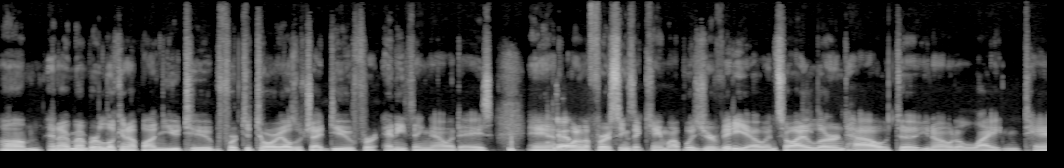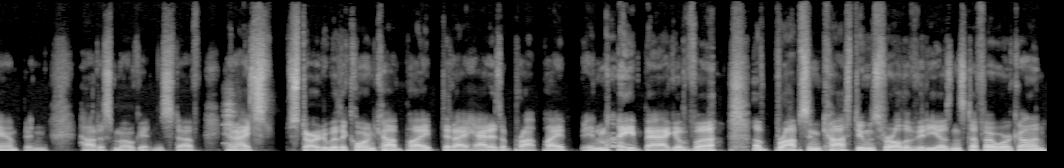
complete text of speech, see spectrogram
Um, and I remember looking up on YouTube for tutorials, which I do for anything nowadays. And Yeah. one of the first things that came up was your video. And so I learned how to, you know, to light and tamp and how to smoke it and stuff. And I started with a corncob pipe that I had as a prop pipe in my bag of uh, of props and costumes for all the videos and stuff I work on.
